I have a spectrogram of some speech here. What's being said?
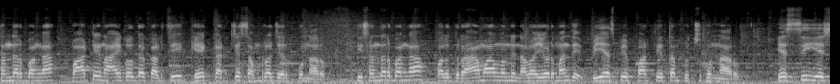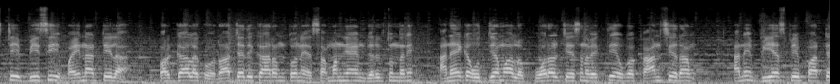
సందర్భంగా పార్టీ నాయకులతో కలిసి కేక్ కట్ చేసి సంబరాలు జరుపుకున్నారు. ఈ సందర్భంగా పలు గ్రామాల నుండి నలభై ఏడు మంది బీఎస్పీ పార్టీ తీర్థం పుచ్చుకున్నారు. ఎస్సీ ఎస్టీ బీసీ మైనార్టీల వర్గాలకు రాజ్యాధికారంతోనే సమన్యాయం జరుగుతుందని అనేక ఉద్యమాలు పోరాలు చేసిన వ్యక్తి ఒక కాన్సీరామ్ అని బీఎస్పీ పార్టీ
